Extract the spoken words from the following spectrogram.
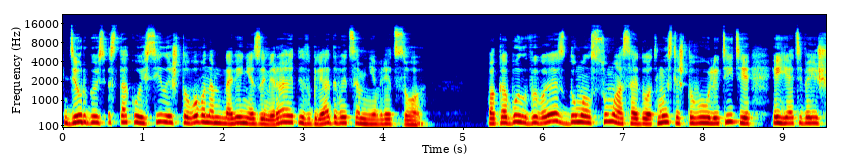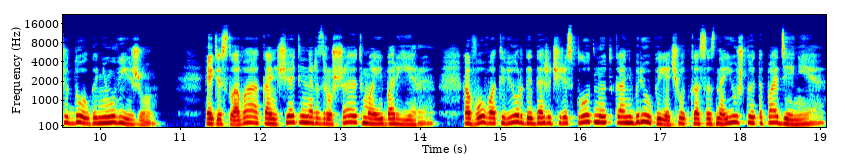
Дергаюсь с такой силой, что Вова на мгновение замирает и вглядывается вглядывается мне в лицо. Пока был в ВВС, думал, с ума сойду от мысли, что вы улетите, и я тебя еще долго не увижу. Эти слова окончательно разрушают мои барьеры. Вова твердый даже через плотную ткань брюк, и я четко осознаю, что это падение.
